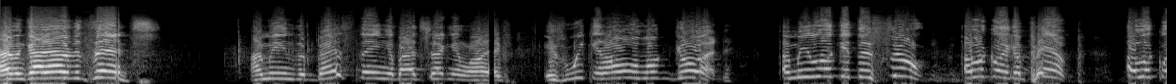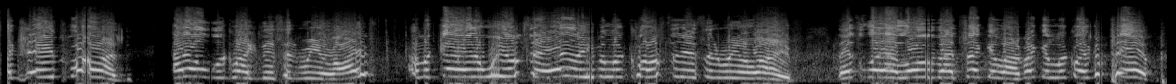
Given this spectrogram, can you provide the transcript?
I haven't got out of it since. I mean, the best thing about Second Life is we can all look good. I mean, look at this suit. I look like a pimp. I look like James Bond. I don't look like this in real life. I'm a guy in a wheelchair. I don't even look close to this in real life. That's what I love about Second Life. I can look like a pimp.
